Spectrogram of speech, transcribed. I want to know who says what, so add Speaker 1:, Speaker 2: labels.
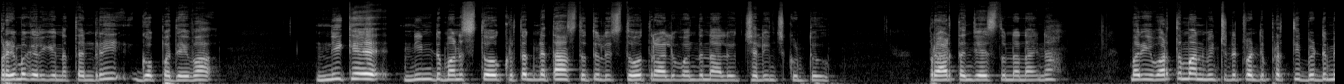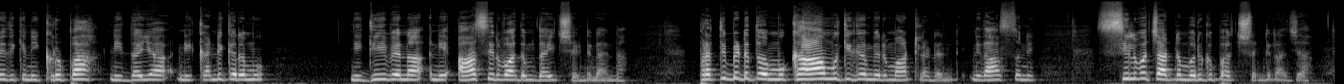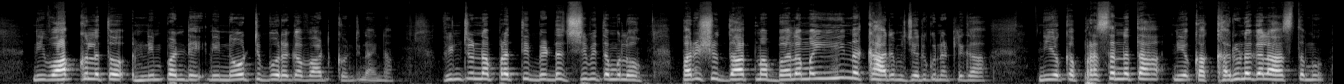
Speaker 1: ప్రేమ కలిగిన తండ్రి గొప్ప దేవ నీకే నిండు మనసుతో కృతజ్ఞతాస్థుతులు స్తోత్రాలు వందనాలు చెల్లించుకుంటూ ప్రార్థన చేస్తున్న నాయన మరి వర్తమానం వింటున్నటువంటి ప్రతి బిడ్డ మీదకి నీ కృప నీ దయ నీ కనికరము నీ దీవెన నీ ఆశీర్వాదం దయచేయండి నాయన. ప్రతి బిడ్డతో ముఖాముఖిగా మీరు మాట్లాడండి. నీ దాస్తుని సిల్వ చాట్ను మరుగుపరచండి రాజా. నీ వాక్కులతో నింపండి నీ నోటి బూరగా వాడుకోండి నాయన. వింటున్న ప్రతి బిడ్డ జీవితంలో పరిశుద్ధాత్మ బలమైన కార్యం జరుగునట్లుగా నీ యొక్క ప్రసన్నత నీ యొక్క కరుణగల హస్తము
